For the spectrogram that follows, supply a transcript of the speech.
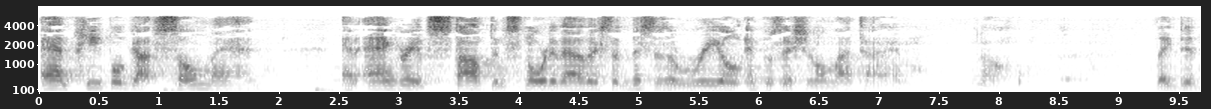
And people got so mad and angry and stomped and snorted out of there, said, This is a real imposition on my time. No, they didn't.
